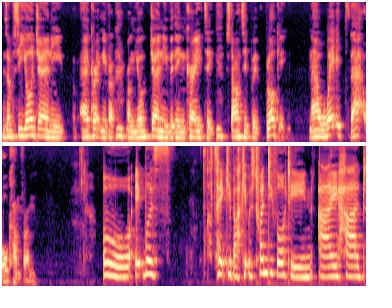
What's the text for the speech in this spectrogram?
is obviously your journey. Uh, correct me if I'm wrong. Your journey within creating started with blogging, now, where did that all come from? Oh, it was, I'll take you back. It was 2014. I had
